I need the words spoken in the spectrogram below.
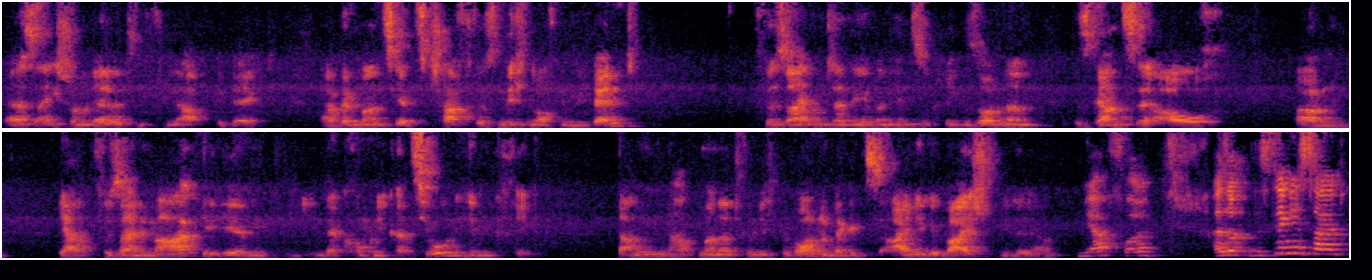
Da ist eigentlich schon relativ viel abgedeckt. Aber wenn man es jetzt schafft, das nicht nur auf einem Event für sein Unternehmen hinzukriegen, sondern das Ganze auch ähm, ja, für seine Marke irgendwie in der Kommunikation hinkriegt, dann hat man natürlich gewonnen. Und da gibt es einige Beispiele. Ja. Ja, voll. Also das Ding ist halt,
